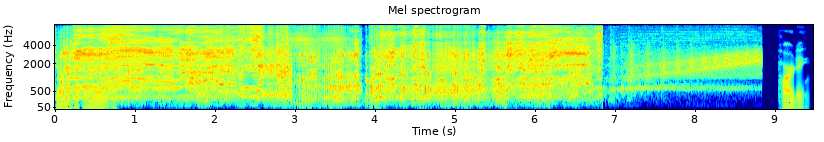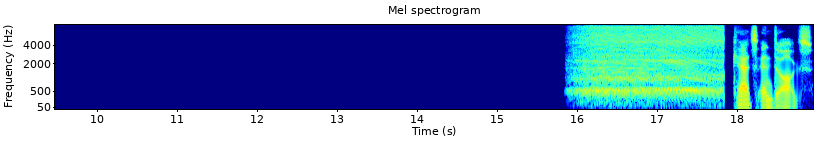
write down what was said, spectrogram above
Jump Cats and dogs.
